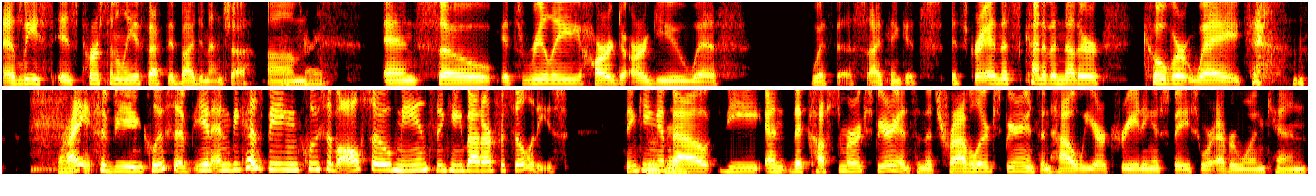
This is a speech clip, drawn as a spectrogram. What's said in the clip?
at least is personally affected by dementia. Um, That's right. And so it's really hard to argue with with this. I think it's it's great, and that's kind of another covert way to right to be inclusive, and because being inclusive also means thinking about our facilities thinking mm-hmm. about the and the customer experience and the traveler experience and how we are creating a space where everyone can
